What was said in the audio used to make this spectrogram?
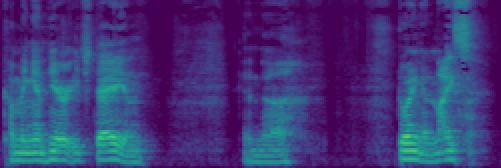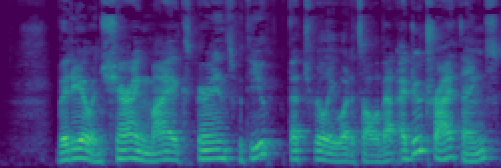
coming in here each day and and uh, doing a nice video and sharing my experience with you. That's really what it's all about. I do try things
